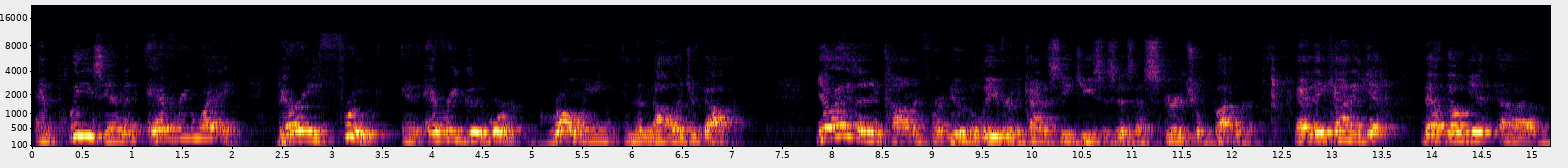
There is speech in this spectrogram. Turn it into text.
and please Him in every way, bearing fruit in every good work, growing in the knowledge of God. You know, it isn't uncommon for a new believer to kind of see Jesus as a spiritual butler, and they kind of get, they'll, they'll get um,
